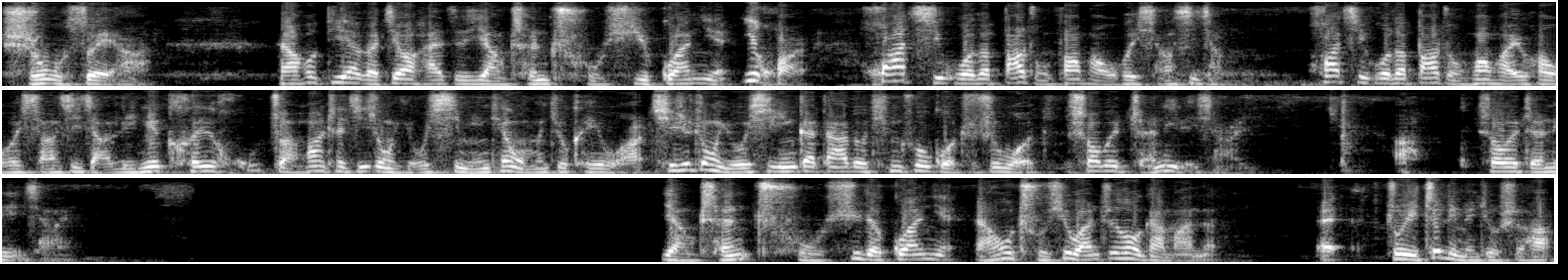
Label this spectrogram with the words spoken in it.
十五岁啊。然后第二个教孩子养成储蓄观念，一会儿花旗国的八种方法我会详细讲，花旗国的八种方法一会儿我会详细讲，里面可以转换成几种游戏，明天我们就可以玩。其实这种游戏应该大家都听说过，只是我稍微整理了一下而已，啊，稍微整理一下而已。养成储蓄的观念，然后储蓄完之后干嘛呢？哎，注意这里面就是哈，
